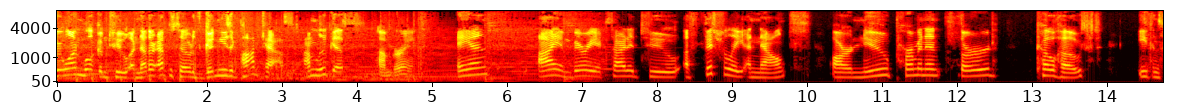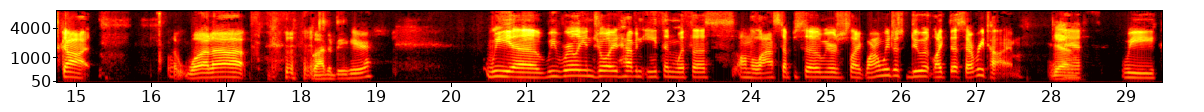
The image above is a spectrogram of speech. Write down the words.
Everyone. Welcome to another episode of the Good Music Podcast. I'm Lucas, I'm Grant. and I am very excited to officially announce our new permanent third co host, Ethan Scott. What up? Glad to be here. We uh we really enjoyed having Ethan with us on the last episode. We were just like, why don't we just do it like this every time? Yeah. and we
